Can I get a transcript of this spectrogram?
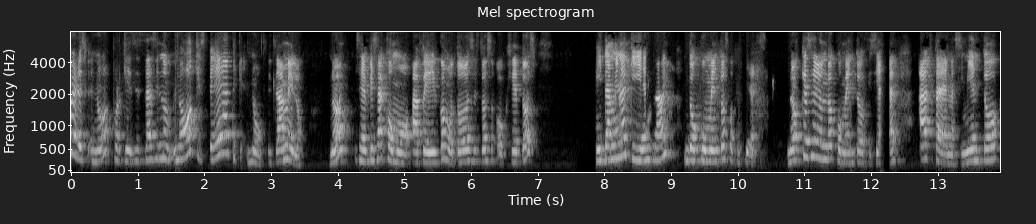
pero no, porque se está haciendo, no, que espérate, que no, dámelo, ¿no? Se empieza como a pedir como todos estos objetos. Y también aquí entran documentos oficiales, ¿no? ¿Qué sería un documento oficial? Acta de nacimiento,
